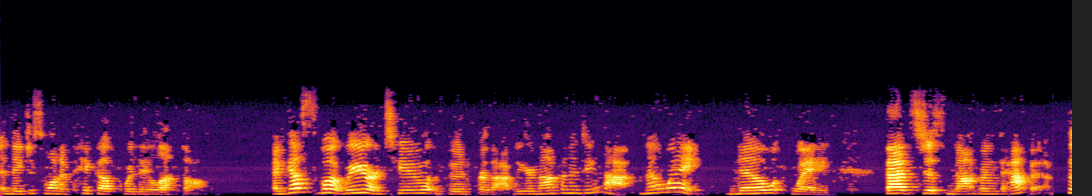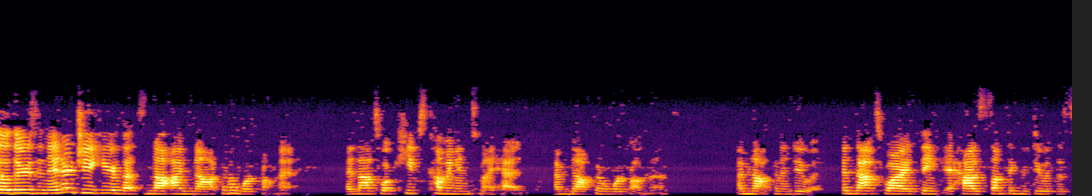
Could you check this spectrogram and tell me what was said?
and they just want to pick up where they left off. And guess what? We are too good for that. We are not going to do that. No way. No way. That's just not going to happen. So there's an energy here that's not, I'm not going to work on it. And that's what keeps coming into my head. I'm not going to work on this. I'm not going to do it. And that's why I think it has something to do with this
